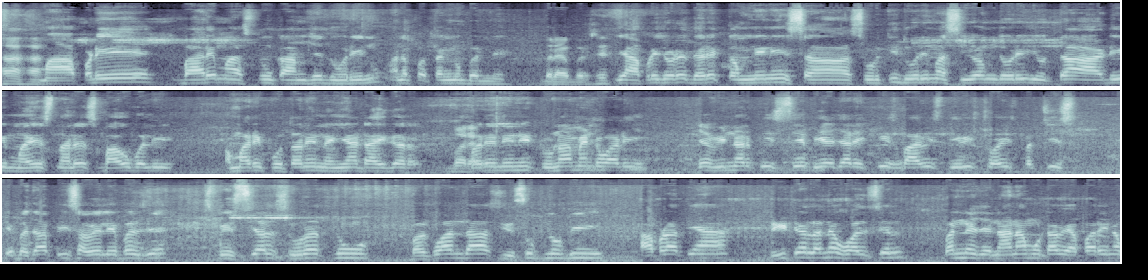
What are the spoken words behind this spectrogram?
હા હા. માં આપણે બારે માસનું કામ છે દોરીનું અને પતંગનું બંને. બરાબર છે. જે આપણી જોડે દરેક કંપનીની સુરતી દોરીમાં શિવમ દોરી યુદ્ધા આરડી મહેશ નરેશ બાહુબલી અમારી પોતાની નૈયા ટાઈગર. બરેલીની ટુર્નામેન્ટ વાળી જે વિનર પીસ છે બે હજાર એકવીસ બાવીસ ત્રેવીસ ચોવીસ પચીસ એ બધા પીસ અવેલેબલ છે. સ્પેશિયલ સુરતનું ભગવાન દાસ યુસુફનું બી આપણા ત્યાં રિટેલ અને હોલસેલ બંને છે. નાના મોટા વેપારીનો.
